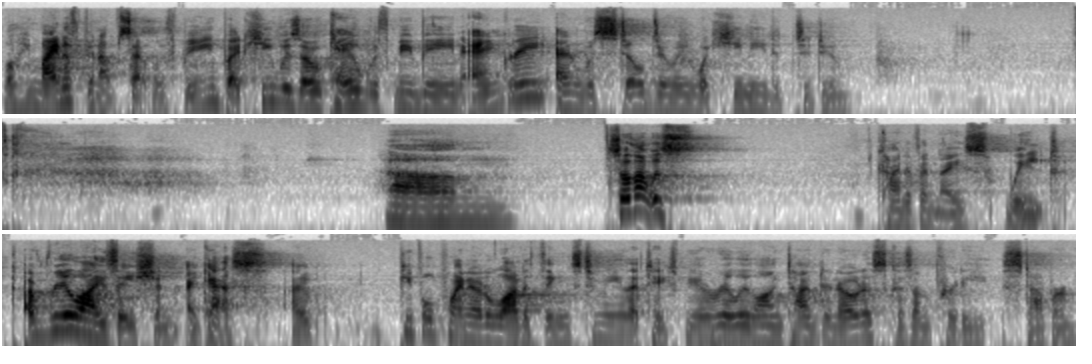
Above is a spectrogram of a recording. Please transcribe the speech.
well, he might have been upset with me, but he was okay with me being angry and was still doing what he needed to do. Um, so that was kind of a nice weight, a realization, I guess. I, people point out a lot of things to me that takes me a really long time to notice because I'm pretty stubborn.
